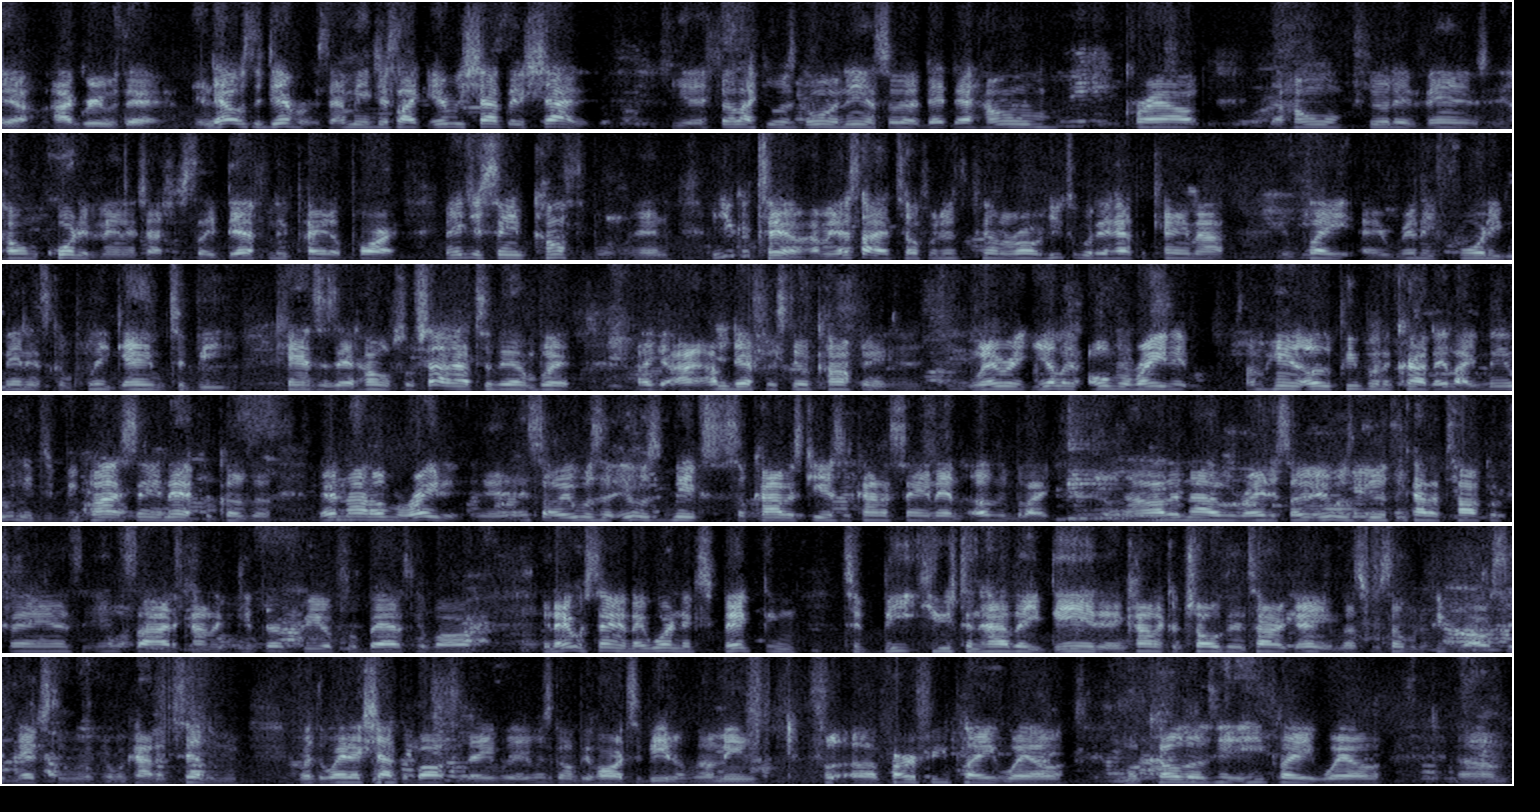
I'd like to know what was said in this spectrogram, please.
Yeah, I agree with that. And that was the difference. I mean, just like every shot they shot it, yeah, it felt like it was going in. So that, that, that home crowd, the home field advantage, home court advantage, I should say, definitely played a part. And they just seemed comfortable. And, you could tell. I mean, that's how tough for this to come on the road. Houston would have to came out and play a really 40 minutes complete game to beat Kansas at home. So shout out to them. But I, I, am definitely still confident. Whenever yelling overrated, I'm hearing other people in the crowd. They like, man, we need to be quiet saying that because uh, they're not overrated. And so it was a, it was mixed. So college kids are kind of saying that, and others be like, no, nah, they're not overrated. So it was good to kind of talk with fans inside to kind of get their feel for basketball. And they were saying they weren't expecting to beat Houston how they did and kind of control the entire game. That's what some of the people I was sitting next to were, were kind of telling me. But the way they shot the ball today, it was going to be hard to beat them. I mean, uh, Furphy played well. McCullar, he, he played well. Um,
